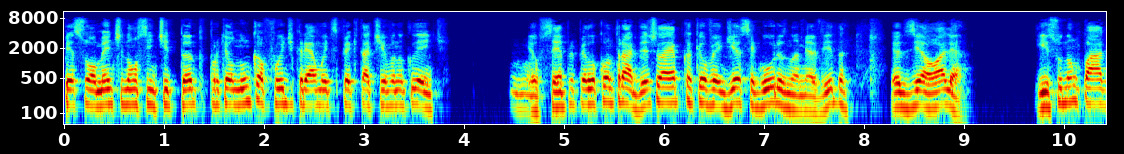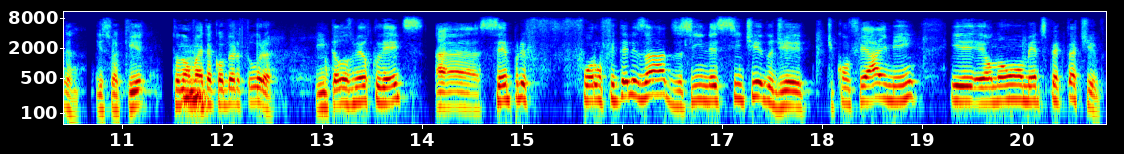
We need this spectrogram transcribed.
pessoalmente não senti tanto porque eu nunca fui de criar muita expectativa no cliente. Uhum. Eu sempre, pelo contrário, desde a época que eu vendia seguros na minha vida, eu dizia: olha, isso não paga, isso aqui tu não uhum. vai ter cobertura. Então os meus clientes uh, sempre foram fidelizados, assim, nesse sentido de, de confiar em mim e eu não aumento expectativa.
